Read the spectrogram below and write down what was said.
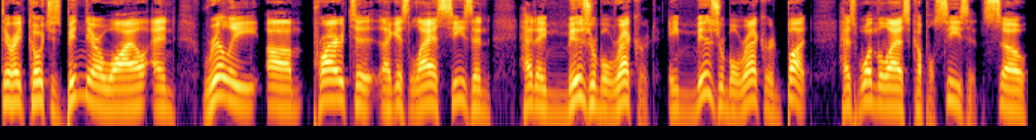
their head coach has been there a while and really um, prior to i guess last season had a miserable record a miserable record but has won the last couple seasons. So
